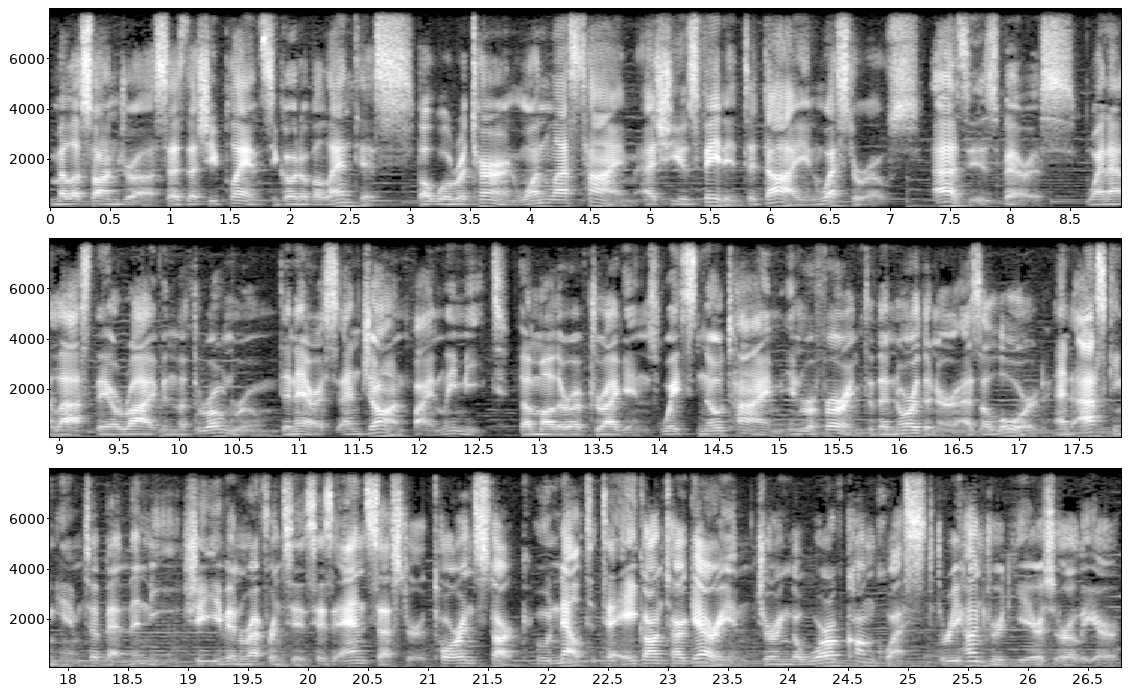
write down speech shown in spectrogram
Melisandre says that she plans to go to Volantis, but will return one last time as she is fated to die in Westeros, as is Varys. When at last they arrive in the throne room, Daenerys and Jon finally meet. The Mother of Dragons wastes no time in referring to the Northerner as a lord and asking him to bend the knee. She even references his ancestor, Torrhen Stark, who knelt to Aegon Targaryen during the War of Conquest 300 years earlier.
